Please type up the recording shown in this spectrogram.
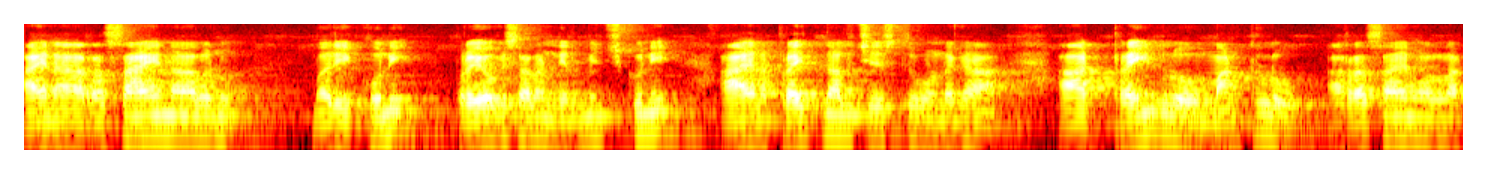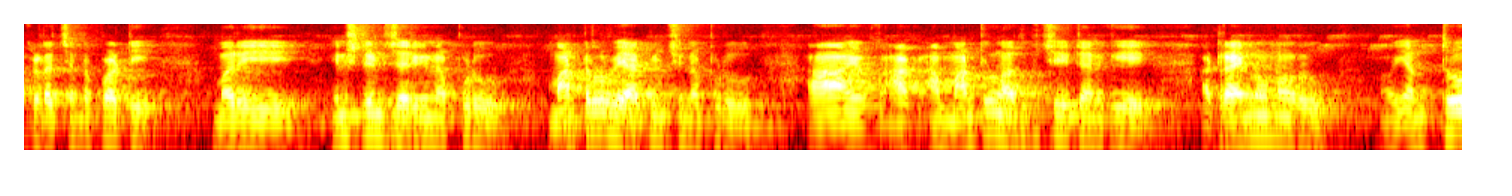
ఆయన రసాయనాలను మరి కొని ప్రయోగశాలను నిర్మించుకుని ఆయన ప్రయత్నాలు చేస్తూ ఉండగా ఆ ట్రైన్లో మంటలు ఆ రసాయనం వలన అక్కడ చిన్నపాటి మరి ఇన్సిడెంట్ జరిగినప్పుడు మంటలు వ్యాపించినప్పుడు ఆ యొక్క ఆ- మంటలను అదుపు చేయడానికి ఆ ట్రైన్లో ఉన్నవారు ఎంతో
